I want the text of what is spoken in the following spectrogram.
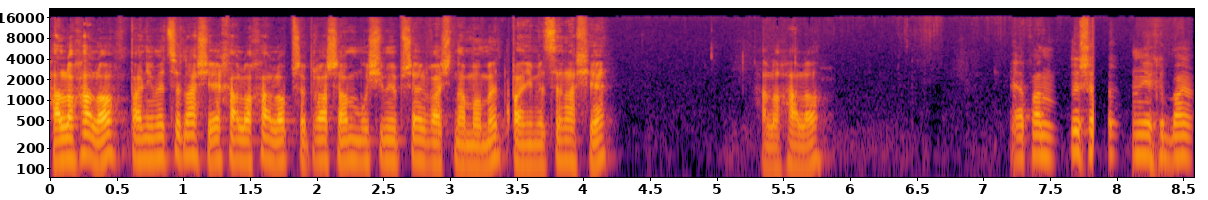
halo, panie mecenasie, halo, halo, przepraszam, musimy przerwać na moment, panie mecenasie. Halo, halo. Ja pan słyszę mnie chyba.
